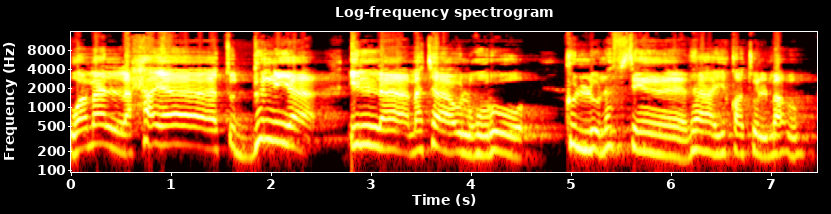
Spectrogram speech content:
وما الحياة الدنيا إلا متاع الغرور كل نفس ذائقة الموت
